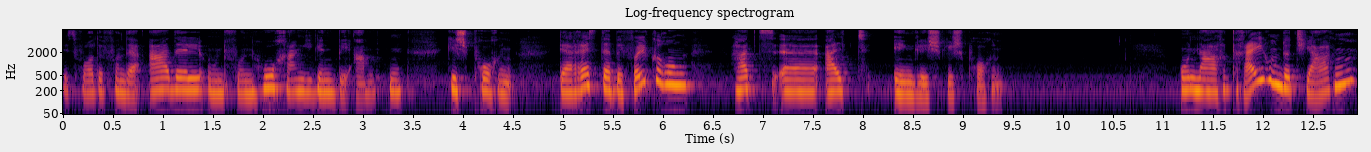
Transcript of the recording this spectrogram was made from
das wurde von der Adel und von hochrangigen Beamten gesprochen. Der Rest der Bevölkerung hat äh, Altenglisch gesprochen. Und nach 300 Jahren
